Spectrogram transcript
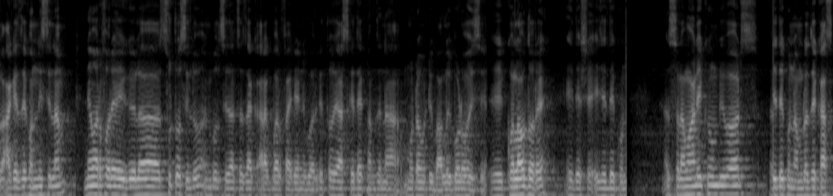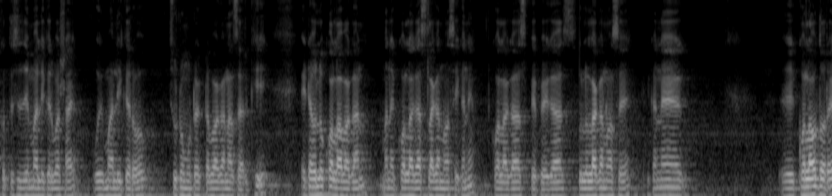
তো আগে যখন নিছিলাম, নেওয়ার পরে এগুলা ছোটো ছিল, আমি বলছি আচ্ছা যাক, আরেকবার ফাইডে নিবো আর কি। তো আজকে দেখলাম যে, না, মোটামুটি ভালোই বড় হয়েছে। এই কলাও ধরে এই দেশে। এই যে দেখুন, আসসালামু আলাইকুম ভিউয়ার্স। এই দেখুন, আমরা যে কাজ করতেছি যে মালিকের বাসায়, ওই মালিকেরও ছোটো মোটো একটা বাগান আছে আর কি। এটা হলো কলা বাগান মানে কলা গাছ লাগানো আছে এখানে। কলা গাছ, পেঁপে গাছ, এগুলো লাগানো আছে। এখানে এই কলাও ধরে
